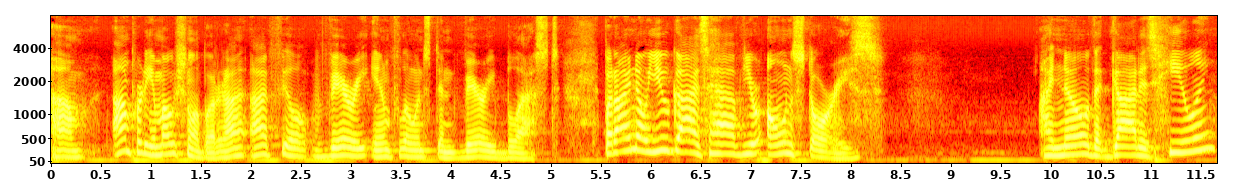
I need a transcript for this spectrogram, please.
Um, I'm pretty emotional about it. I, I feel very influenced and very blessed. But I know you guys have your own stories. I know that God is healing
